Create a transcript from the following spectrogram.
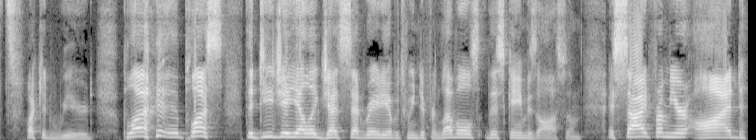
it's fucking weird. Plus, plus, the DJ yelling Jet Set Radio between different levels. This game is awesome. Aside from your odd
